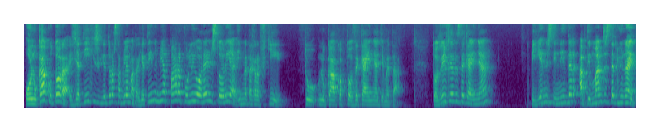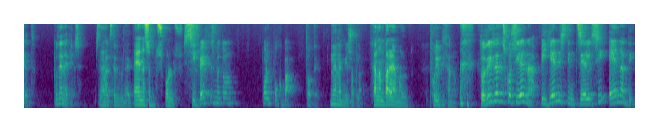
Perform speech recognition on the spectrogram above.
Ο Λουκάκου τώρα, γιατί έχεις συγκεντρώσει τα βλέμματα, γιατί είναι μια πάρα πολύ ωραία ιστορία η μεταγραφική του Λουκάκου από το 19 και μετά. Το 2019 πηγαίνει στην Ίντερ από τη Manchester United, που δεν έπιασε στη Manchester United. Ένας από τους πολλούς. Συμπαίχτης με τον Πολ Ποκμπά τότε. Ναι, ναι. Θυμίζω απλά. Κάναμε παρέα μάλλον. Πολύ πιθανό. το 2021 πηγαίνει στην Chelsea έναντι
